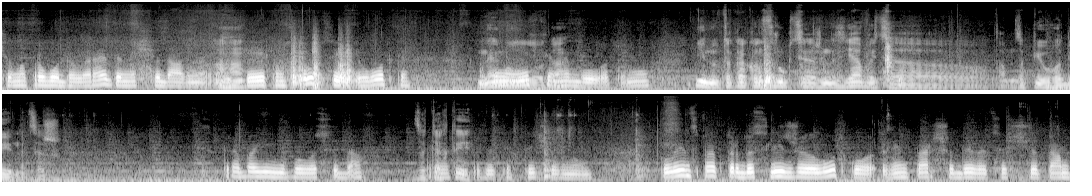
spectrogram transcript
що ми проводили рейди нещодавно. Ага. І цієї конструкції і лодки в Не цьому було, місці да? не було. Тому Ні, ну така конструкція ж не з'явиться е, там за півгодини. Це ж треба її було сюди затягти. просто затягти човном. Коли інспектор досліджує лодку, він перше дивиться, що там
